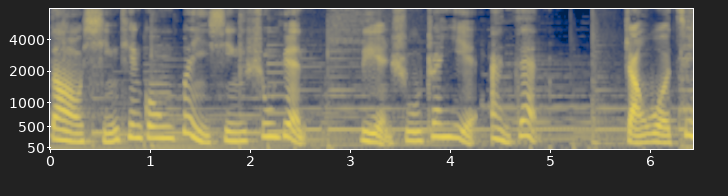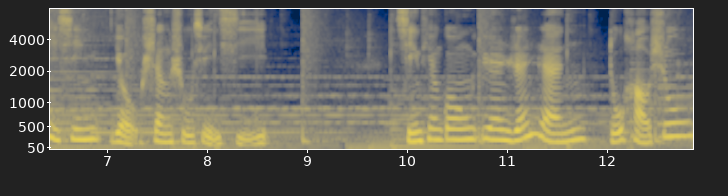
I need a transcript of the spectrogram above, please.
到行天宫问心书院。脸书专业按赞，掌握最新有声书讯息。行天宫愿人人读好书，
